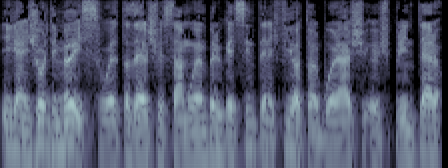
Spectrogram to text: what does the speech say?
Igen, Jordi Möjsz volt az első számú emberük, egy szintén egy fiatal borás sprinter,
